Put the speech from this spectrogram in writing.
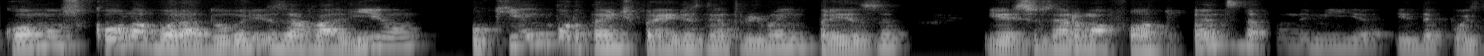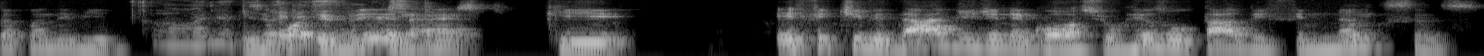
como os colaboradores avaliam o que é importante para eles dentro de uma empresa e eles fizeram uma foto antes da pandemia e depois da pandemia. Olha, e você pode ver né, que efetividade de negócio, resultado e finanças,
